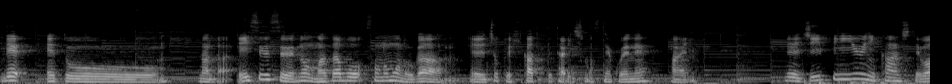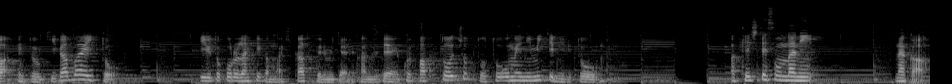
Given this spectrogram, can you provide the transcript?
で、えっと、なんだ、ASUS のマザボそのものが、えーちょっと光ってたりしますね、これね。はい。で、GPU に関しては、えっと、ギガバイトっていうところだけがまあ光ってるみたいな感じで、これパッとちょっと遠目に見てみると、まあ、決してそんなになんか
